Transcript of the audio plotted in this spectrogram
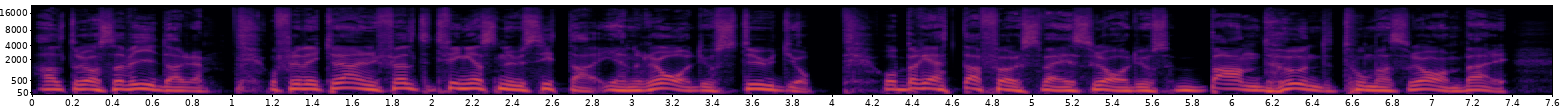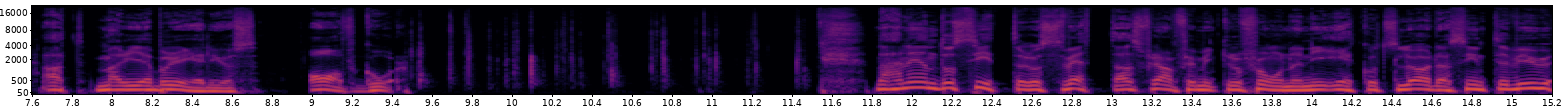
Allt rasar vidare och Fredrik Reinfeldt tvingas nu sitta i en radiostudio och berätta för Sveriges Radios bandhund Thomas Ramberg att Maria Borelius avgår. När han ändå sitter och svettas framför mikrofonen i Ekots lördagsintervju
